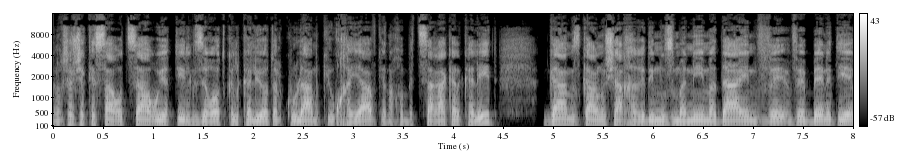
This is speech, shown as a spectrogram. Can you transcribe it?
אני חושב שכשר אוצר הוא יטיל גזרות כלכליות על כולם כי הוא חייב, כי אנחנו בצרה כלכלית. גם הזכרנו שהחרדים מוזמנים עדיין ו- ובנט יהיה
